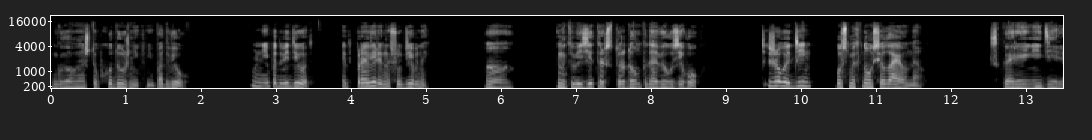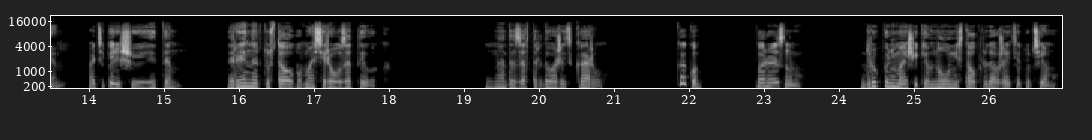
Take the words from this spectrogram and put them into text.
Главное, чтоб художник не подвел. Не подведет. Это проверенный судебный. А, инквизитор с трудом подавил зевок. Тяжелый день, усмехнулся Лайонел. Скорее неделя. А теперь еще и это. Рейнард устало помассировал затылок. Надо завтра доложить Карлу. Как он? По-разному. Друг, понимающий, кивнул, не стал продолжать эту тему.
